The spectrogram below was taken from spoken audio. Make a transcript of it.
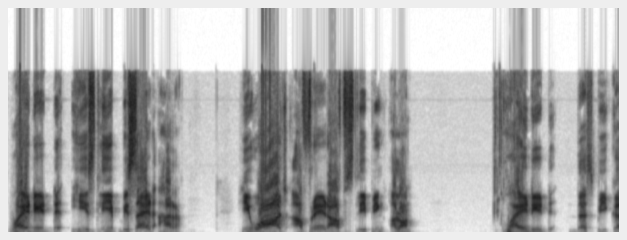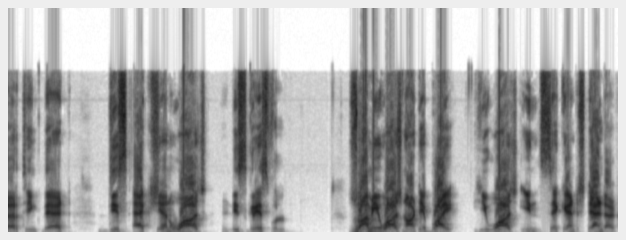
Why did he sleep beside her? He was afraid of sleeping alone. Why did the speaker think that this action was disgraceful? Swami was not a boy, he was in second standard.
